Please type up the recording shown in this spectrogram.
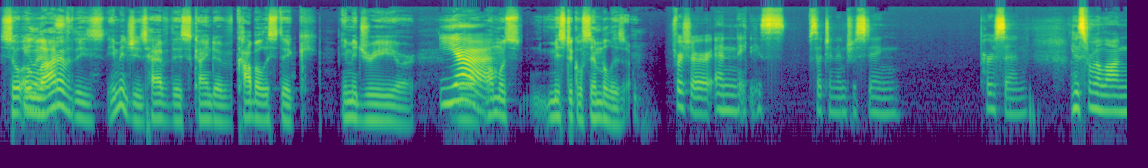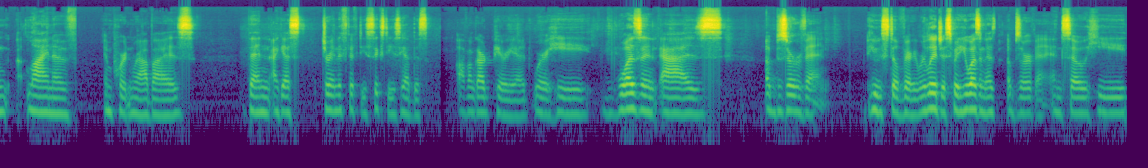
So He a lot of these images have this kind of Kabbalistic imagery or Yeah. or almost mystical symbolism. For sure. And he's such an interesting person. He's from a long line of important rabbis. Then, I guess, during the 50s, 60s, he had this avant garde period where he wasn't as observant. He was still very religious, but he wasn't as observant. And so he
